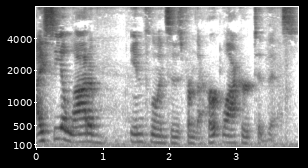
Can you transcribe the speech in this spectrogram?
I see a lot of influences from the Hurt Locker to this.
